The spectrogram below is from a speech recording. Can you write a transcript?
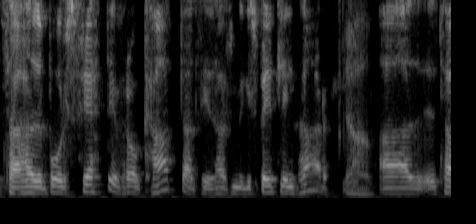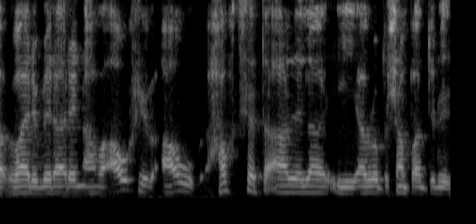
það hafði búist frétti frá Katar því það er svo mikið speikling þar Já. að það væri verið að reyna að hafa áhrif á háttsetta aðila í Evrópussambandinu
